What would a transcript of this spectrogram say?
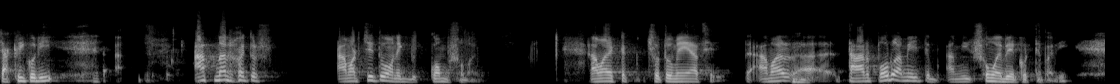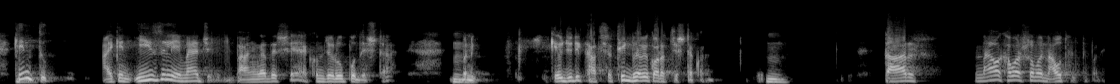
চাকরি করি আপনার হয়তো আমার চেয়ে তো অনেক কম সময়। আমার একটা ছোট মেয়ে আছে আমার তারপরও আমি আমি সময় বের করতে পারি। কিন্তু আই ক্যান ইজিলি ইমাজিন বাংলাদেশে এখন যার উপদেশটা মানে কেউ যদি কাজটা ঠিকভাবে করার চেষ্টা করেন হুম। তার নাও খাবার সময় নাও থাকতে পারে।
